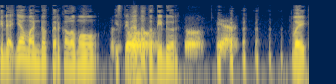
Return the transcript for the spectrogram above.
tidak nyaman dokter kalau mau betul, istirahat atau tidur. Betul, ya. Baik,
